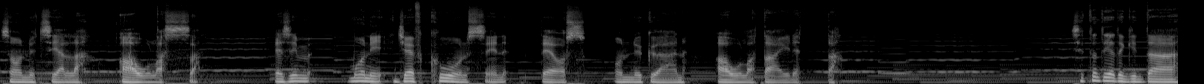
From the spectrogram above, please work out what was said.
se on nyt siellä aulassa. Esim. moni Jeff Koonsin teos on nykyään aulataidetta. Sitten on tietenkin tämä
